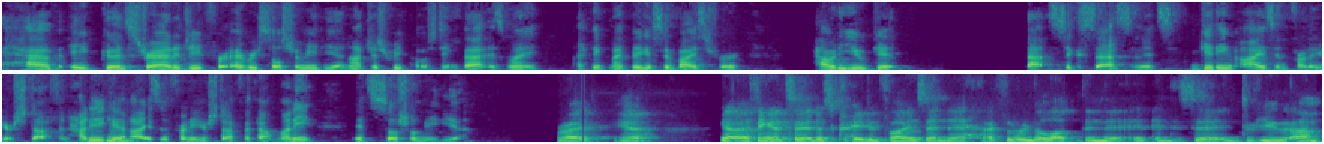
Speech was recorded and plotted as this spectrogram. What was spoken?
have a good strategy for every social media, not just reposting. That is my, I think, my biggest advice for how do you get that success and it's getting eyes in front of your stuff. And how do you get mm. eyes in front of your stuff without money? It's social media. Right. Yeah. Yeah, I think that's uh, that's great advice, and uh, I've learned a lot in the, in this uh, interview. Um,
